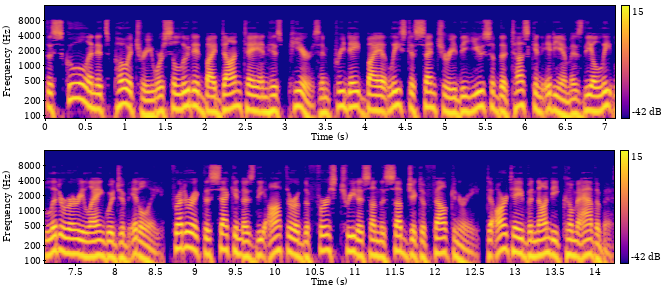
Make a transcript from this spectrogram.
The school and its poetry were saluted by Dante and his peers and predate by at least a century the use of the Tuscan idiom as the elite literary language of Italy. Frederick II is the author of the first treatise on the subject of falconry, De arte venandi cum avibus,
